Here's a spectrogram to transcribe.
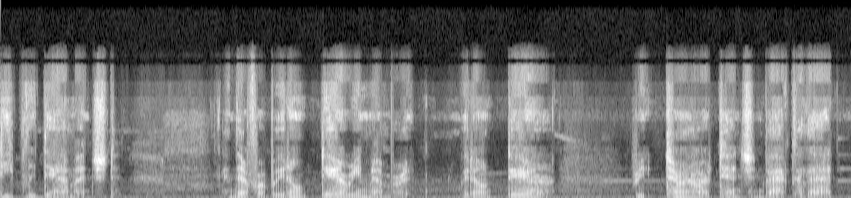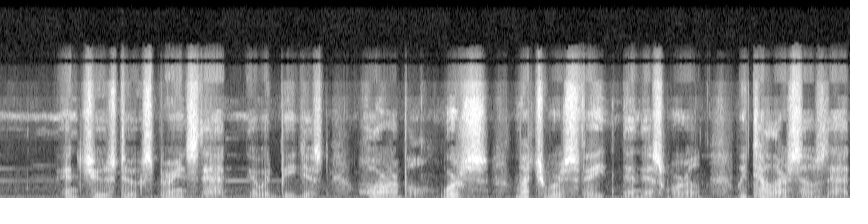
deeply damaged. And therefore, we don't dare remember it. We don't dare turn our attention back to that and choose to experience that. It would be just horrible, worse, much worse fate than this world. We tell ourselves that.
